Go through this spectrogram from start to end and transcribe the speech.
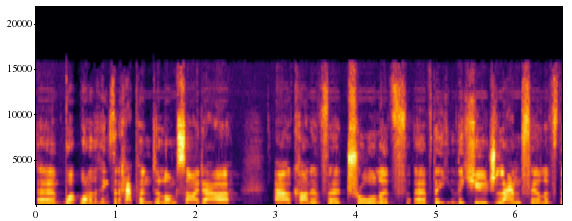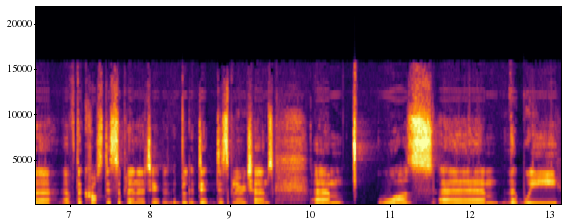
Uh, one of the things that happened alongside our our kind of uh, trawl of, of the the huge landfill of the of the cross disciplinary disciplinary terms um, was um, that we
